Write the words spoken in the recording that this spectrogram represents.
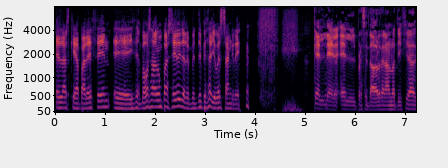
en las que aparecen, eh, dicen, vamos a dar un paseo y de repente empieza a llover sangre. Que el, el- el presentador de las noticias,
